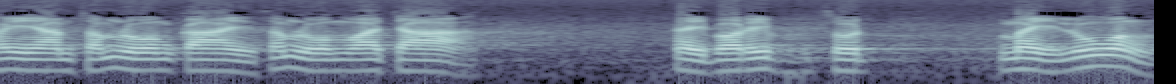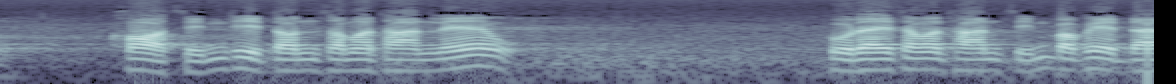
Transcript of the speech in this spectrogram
พยายามสำรวมกายสำรวมวาจา ให้บริสุทธิ์ ไม่ล่วงข้อศีลที่ตนสมทานแล้ว ผู้ใดสมทานศีลประเภทใด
